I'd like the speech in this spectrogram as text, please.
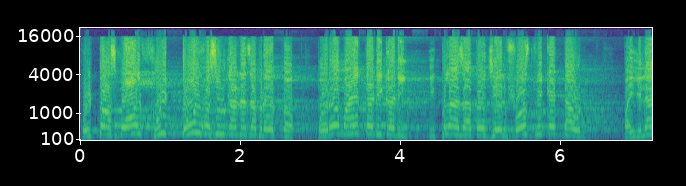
फुलटॉस बॉल फुल टोल वसूल करण्याचा प्रयत्न. परम आहे त्या ठिकाणी. टिपला जातो झेल फर्स्ट विकेट डाऊन पहिल्या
